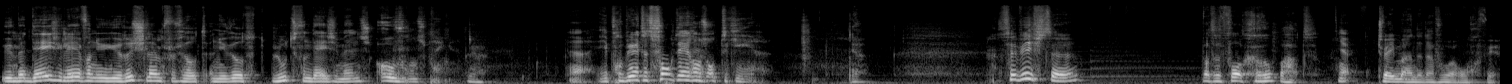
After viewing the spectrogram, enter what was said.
u met deze leer van u Jeruzalem vervult en u wilt het bloed van deze mens over ons brengen. Ja. Ja, je probeert het volk tegen ons op te keren. Ze wisten wat het volk geroepen had. Ja. Twee maanden daarvoor ongeveer.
